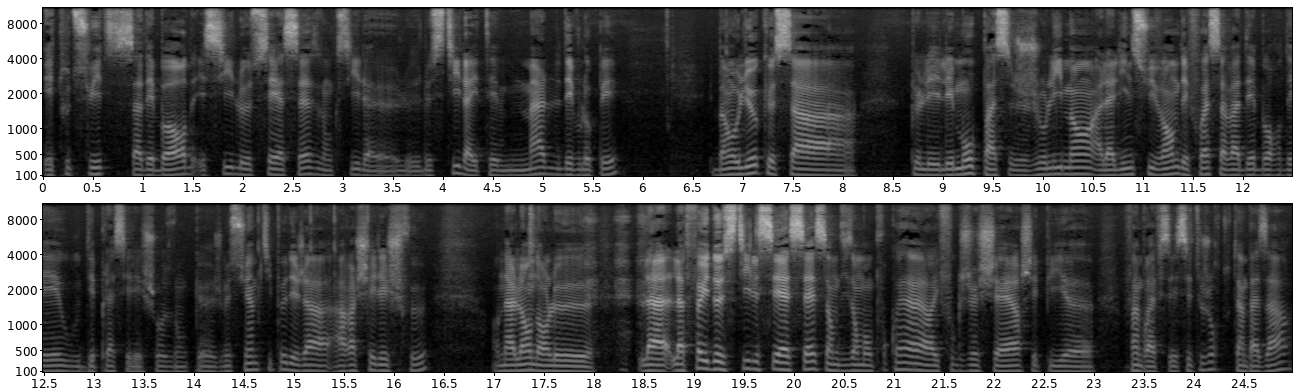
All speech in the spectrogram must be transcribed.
et tout de suite ça déborde. Et si le CSS, donc si le, le- le style a été mal développé, ben au lieu que ça que les, les mots passent joliment à la ligne suivante, des fois ça va déborder ou déplacer les choses. Donc euh, je me suis un petit peu déjà arraché les cheveux en allant dans le la, la feuille de style CSS en me disant bon pourquoi il faut que je cherche? Et puis euh, enfin bref c'est toujours tout un bazar.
